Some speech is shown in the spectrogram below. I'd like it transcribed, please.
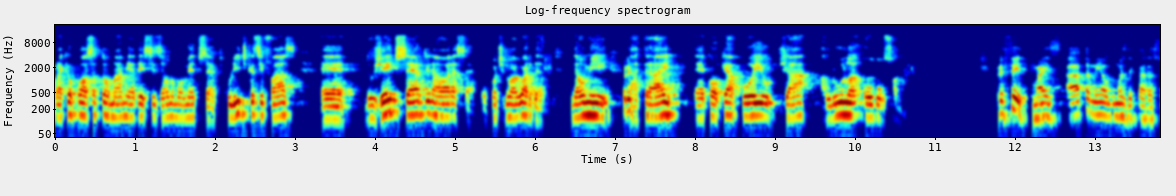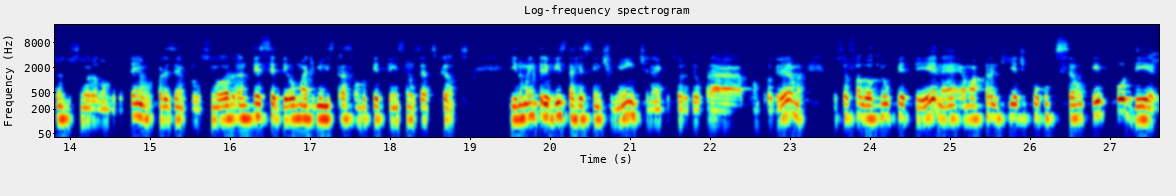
para que eu possa tomar minha decisão no momento certo. Política se faz é, do jeito certo e na hora certa. Eu continuo aguardando. Não me atrai é, qualquer apoio já a Lula ou Bolsonaro. Prefeito, mas há também algumas declarações do senhor ao longo do tempo. Por exemplo, o senhor antecedeu uma administração do PT em São José dos Campos. E numa entrevista recentemente, né, que o senhor deu para um programa, o senhor falou que o PT né, é uma franquia de corrupção e poder.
